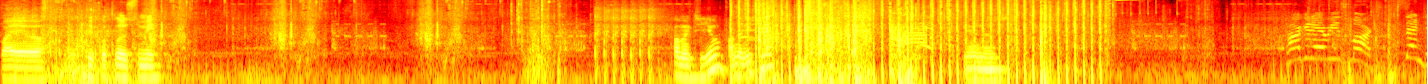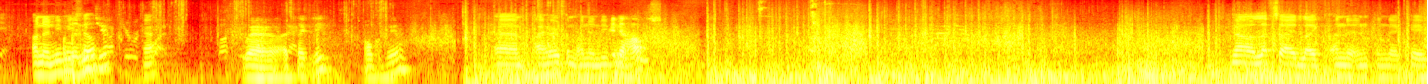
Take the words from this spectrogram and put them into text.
Why uh, people close to me? Coming to you, underneath you. Yeah, nice. Target area is marked. Send it. Underneath me Underneath still? you? Yeah. Where? exactly? Over here? Um, I heard them underneath In me. the house? No, left side, like under in, in the cave.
